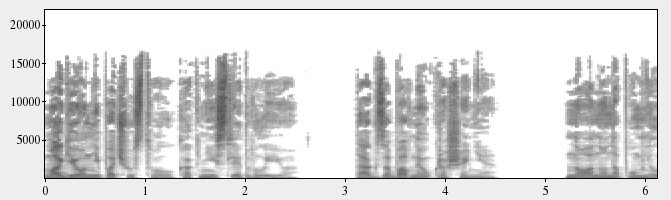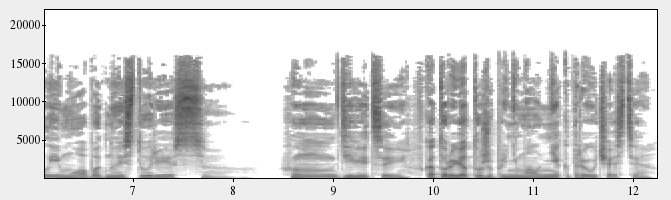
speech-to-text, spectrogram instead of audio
Магии он не почувствовал, как не исследовал ее. Так, забавное украшение. Но оно напомнило ему об одной истории с... Хм, девицей, в которой я тоже принимал некоторое участие.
